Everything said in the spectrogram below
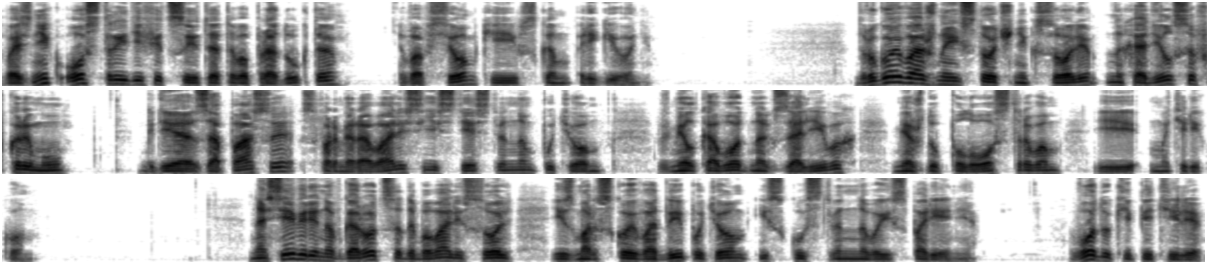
возник острый дефицит этого продукта во всем Киевском регионе. Другой важный источник соли находился в Крыму, где запасы сформировались естественным путем в мелководных заливах между полуостровом и материком. На севере новгородцы добывали соль из морской воды путем искусственного испарения. Воду кипятили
